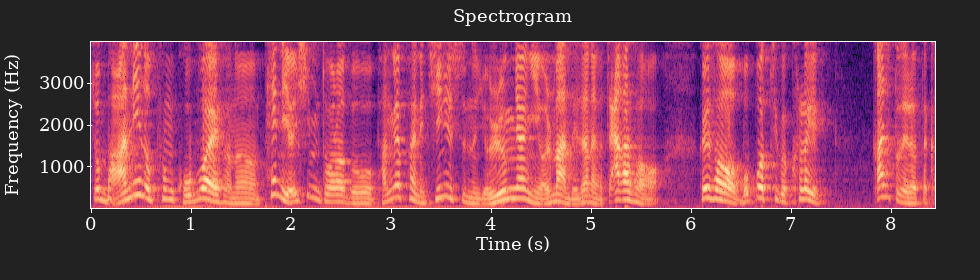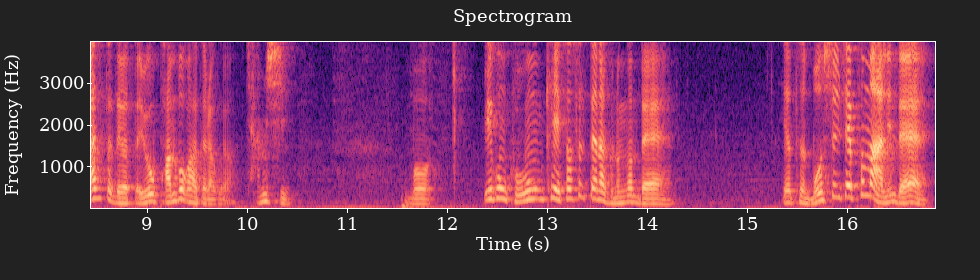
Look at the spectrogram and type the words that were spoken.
좀 많이 높은 고부하에서는 팬이 열심히 돌아도 방열판이 지닐 수 있는 연료량이 얼마 안 되잖아요. 작아서. 그래서 못 버티고 클럭이 까졌다 내렸다 까졌다 내렸다 요거 반복하더라고요. 잠시. 뭐 1090K 썼을 때나 그런 건데. 여튼 못 쓸 제품은 아닌데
